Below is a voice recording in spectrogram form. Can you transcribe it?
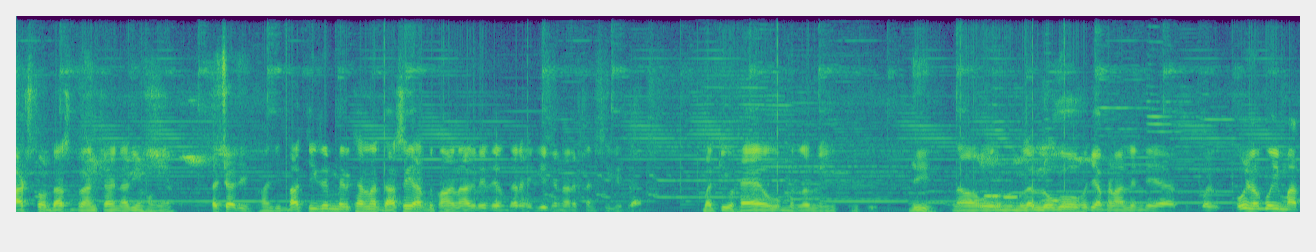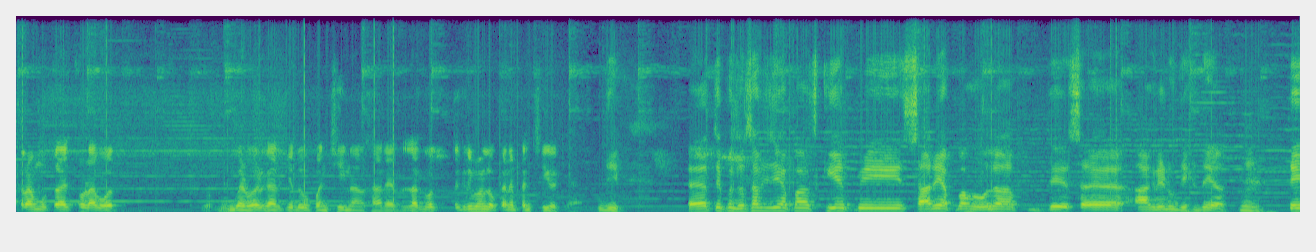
810 ਬ੍ਰਾਂਚਾਂ ਇਹਨਾਂ ਦੀਆਂ ਹੋਣੀਆਂ ਅੱਛਾ ਜੀ। ਹਾਂਜੀ ਬਾਕੀ ਤੇ ਮੇਰੇ ਖਿਆਲ ਨਾਲ 10000 ਦੁਕਾਨ ਆਗਰੇ ਦੇ ਅੰਦਰ ਹੈਗੀ ਹੈ ਜਿਨ੍ਹਾਂ ਨੇ ਪੰਛੀ ਲਿਖਿਆ। ਬਾਕੀ ਉਹ ਹੈ ਉਹ ਮਤਲਬ ਨਹੀਂ ਪੰਛੀ ਜੀ। ਨਾ ਉਹ ਮਤਲਬ ਲੋਗੋ ਹੋ ਜਿਹਾ ਬਣਾ ਲੈਂਦੇ ਆ ਕੋਈ ਕੋਈ ਨਾ ਕੋਈ ਮਾਤਰਾ ਮੁਤਰਾ ਥੋੜਾ ਬਹੁਤ ਗੜਬੜ ਕਰਕੇ ਦੋ ਪੰਛੀ ਨਾ ਸਾਰੇ ਲਗਭਗ ਤਕਰੀਬਨ ਲੋਕਾਂ ਨੇ ਪੰਛੀ ਰੱਖਿਆ। ਜੀ। ਤੇ ਭੁੱਲਰ ਸਾਹਿਬ ਜੀ ਆਪਾਂ ਕੀ ਵੀ ਸਾਰੇ ਆਪਾਂ ਹੋਲ ਦੇ ਆਗਰੇ ਨੂੰ ਦੇਖਦੇ ਆ ਤੇ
